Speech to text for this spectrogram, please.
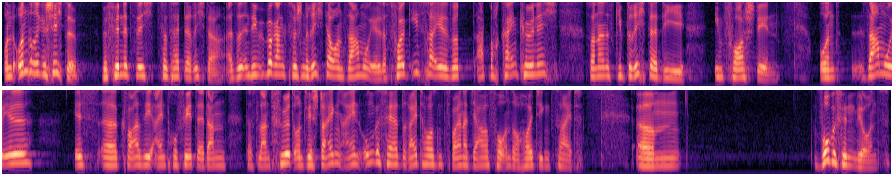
Und unsere Geschichte befindet sich zur Zeit der Richter, also in dem Übergang zwischen Richter und Samuel. Das Volk Israel wird, hat noch keinen König, sondern es gibt Richter, die ihm vorstehen. Und Samuel ist äh, quasi ein Prophet, der dann das Land führt. Und wir steigen ein ungefähr 3200 Jahre vor unserer heutigen Zeit. Ähm, wo befinden wir uns?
